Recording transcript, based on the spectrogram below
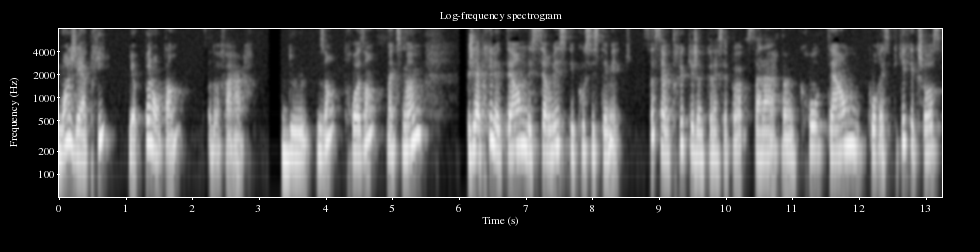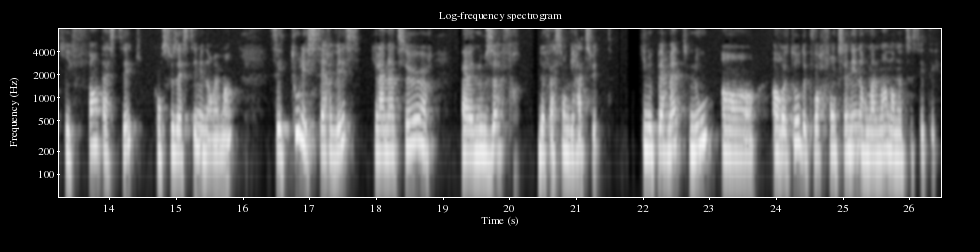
moi, j'ai appris il y a pas longtemps. Ça doit faire deux ans, trois ans maximum. J'ai appris le terme des services écosystémiques. Ça, c'est un truc que je ne connaissais pas. Ça a l'air d'un gros terme pour expliquer quelque chose qui est fantastique, qu'on sous-estime énormément. C'est tous les services que la nature euh, nous offre de façon gratuite, qui nous permettent, nous, en, en retour, de pouvoir fonctionner normalement dans notre société.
